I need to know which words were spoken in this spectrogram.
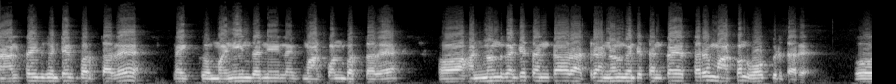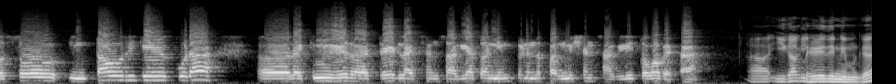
ನಾಲ್ಕೈದು ಗಂಟೆಗೆ ಬರ್ತಾರೆ ಲೈಕ್ ಮನೆಯಿಂದನೇ ಲೈಕ್ ಮಾಡ್ಕೊಂಡ್ ಬರ್ತಾರೆ. ಹನ್ನೊಂದು ಗಂಟೆ ತನಕ ರಾತ್ರಿ ಹನ್ನೊಂದು ಗಂಟೆ ತನಕ ಇರ್ತಾರೆ ಮಾಡ್ಕೊಂಡು ಹೋಗ್ಬಿಡ್ತಾರೆ. ಸೊ ಇಂಥವ್ರಿಗೆ ಕೂಡ ಲೈಕ್ ನೀವು ಹೇಳಿದ್ರೆ ಟ್ರೇಡ್ ಲೈಸೆನ್ಸ್ ಆಗಲಿ ಅಥವಾ ನಿಮ್ಮ ಕಡೆಯಿಂದ ಪರ್ಮಿಷನ್ಸ್ ಆಗಲಿ ತಗೋಬೇಕಾ? ಈಗಾಗಲೇ ಹೇಳಿದ್ದೀನಿ ನಿಮ್ಗೆ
